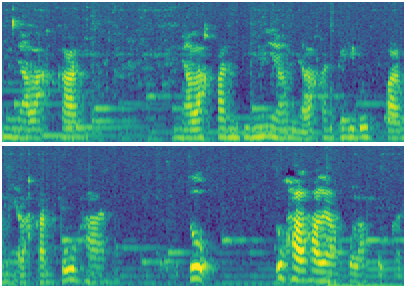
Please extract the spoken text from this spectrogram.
menyalahkan menyalahkan dunia menyalahkan kehidupan menyalahkan Tuhan. Itu itu hal-hal yang aku lakukan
